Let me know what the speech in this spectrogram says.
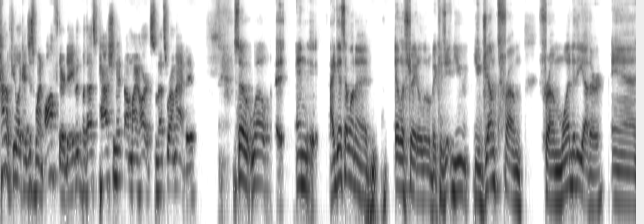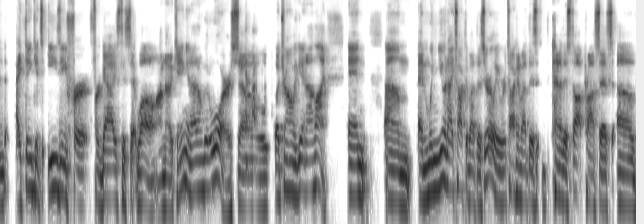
kind of feel like I just went off there, David, but that's passionate on my heart. So that's where I'm at, Dave. So, well, uh, and I guess I want to illustrate a little bit because you you jumped from from one to the other and i think it's easy for for guys to say well i'm not a king and i don't go to war so what's wrong with getting online and um and when you and i talked about this earlier we are talking about this kind of this thought process of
